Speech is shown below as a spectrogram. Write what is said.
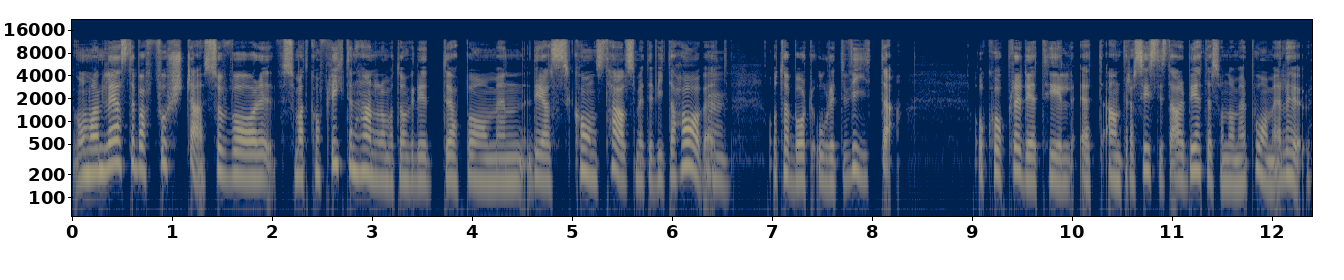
om man läste bara första så var det som att konflikten handlade om att de ville döpa om en, deras konsthall som heter Vita havet mm. och ta bort ordet vita och kopplade det till ett antirasistiskt arbete som de höll på med, eller hur?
